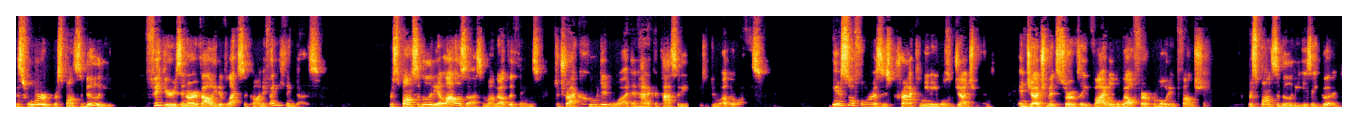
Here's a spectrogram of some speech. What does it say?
This word, responsibility, figures in our evaluative lexicon, if anything does. Responsibility allows us, among other things, to track who did what and had a capacity to do otherwise. Insofar as this tracking enables judgment, and judgment serves a vital welfare promoting function, responsibility is a good.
